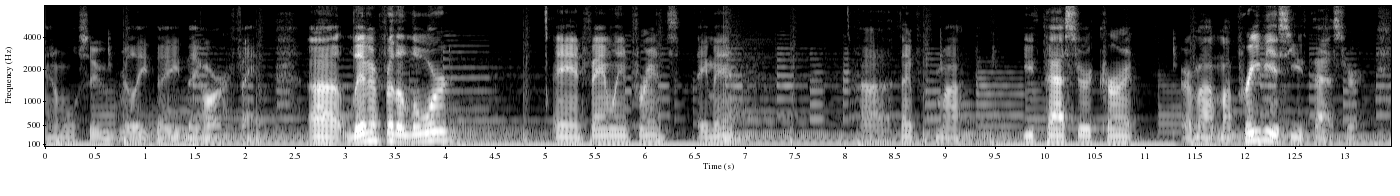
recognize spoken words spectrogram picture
animals, who really they they are fam. Uh, living for the Lord and family and friends. Amen. Uh, thankful for my youth pastor, current or my my previous youth pastor.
